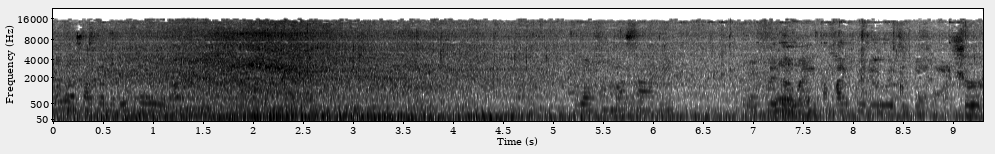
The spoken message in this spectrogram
đó là sao chân mình đi phê rồi đó. You want foot massage đi. Later when you come back we do it again Sure.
